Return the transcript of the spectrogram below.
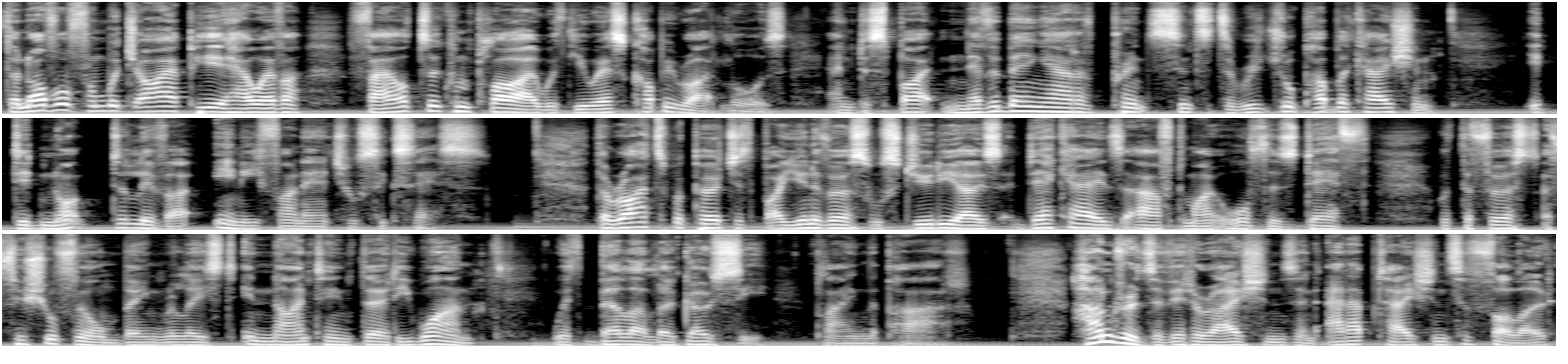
The novel from which I appear, however, failed to comply with US copyright laws, and despite never being out of print since its original publication, it did not deliver any financial success. The rights were purchased by Universal Studios decades after my author's death, with the first official film being released in 1931, with Bela Lugosi playing the part. Hundreds of iterations and adaptations have followed,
